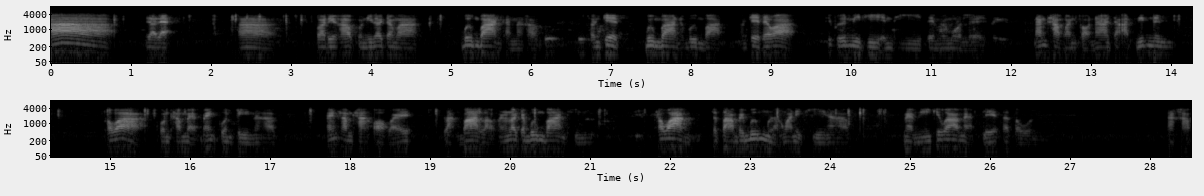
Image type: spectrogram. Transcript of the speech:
อ่าเดี๋ยวแหละ อ่า สวัสดีครับ วันนี้เราจะมาบึ้มบ้านกันนะครับ สังเกตบึ้มบ้านทับบึ้มบ้าน สังเกตได้ว่าที่พื้นมี TNT เต็มไปหมดเลย นั่งทำกันก่อนหน้าจะอัดนิดนึง เพราะว่าคนทำแบบแม่งกวนตีนนะครับ แม่งทำทางออกไว้หลังบ้านเรา เพราะฉะนั้นเราจะบึ้มบ้านทิ้ง ถ้าว่างจะตามไปบึ้มเหมืองวันอีกทีนะครับ แบบนี้ชื่อว่าแมปเลสโตนนะครับ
